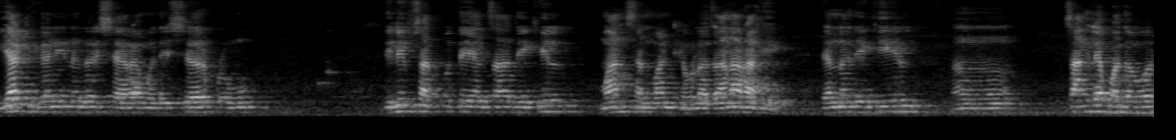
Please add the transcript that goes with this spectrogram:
या ठिकाणी नगर शहरामध्ये शहर प्रमुख दिलीप सातपुते यांचा देखील मान सन्मान ठेवला जाणार आहे. त्यांना देखील चांगल्या पदावर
